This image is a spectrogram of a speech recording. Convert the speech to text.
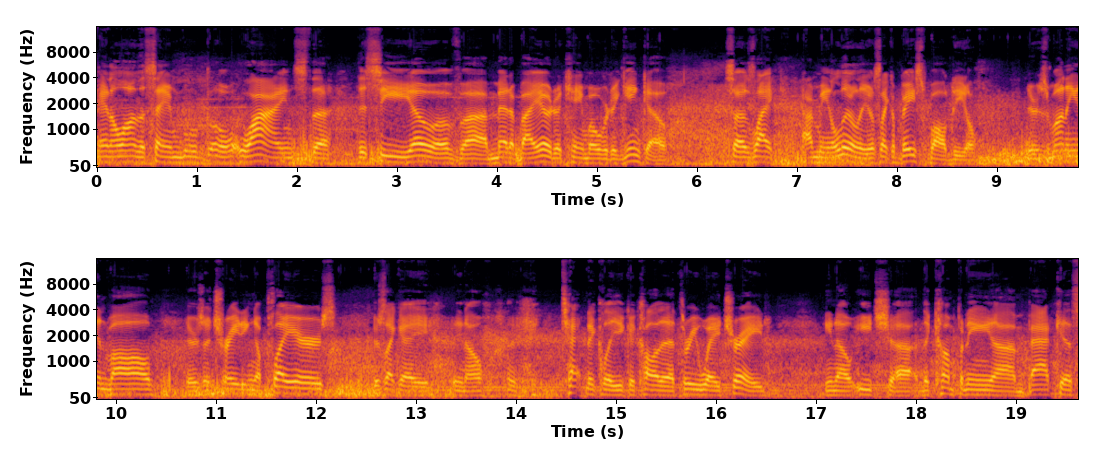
and along the same lines, the the CEO of uh, Metabiota came over to Ginkgo. So it was like, I mean, literally, it was like a baseball deal. There's money involved. There's a trading of players there's like a you know technically you could call it a three-way trade. You know each uh, the company um, Bacchus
